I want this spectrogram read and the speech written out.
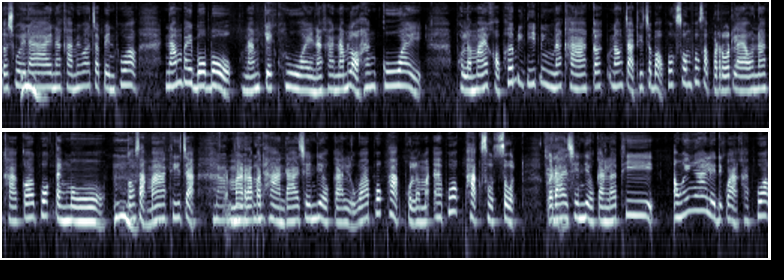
ก็ช่วยอืมได้นะคะ ไม่ว่าจะเป็นพวกน้ำใบโบวบก น้ำเก๊กฮวยนะคะ น้ำหล่อห้างกล้วย ผลไม้ขอเพิ่มอีกนิดนึงนะคะ ก็นอกจากที่จะบอกพวกส้มพวกสับปะรดแล้วนะคะ ก็พวกแตงโมอืมก็สามารถที่จะน้ำมาเยอะรับประเนอะทานได้เช่นเดียวกัน หรือว่าพวกผักผลไม้เอ่อพวกผักสดๆก็ค่ะได้เช่นเดียวกันและที่ เอาง่ายๆเลยดีกว่าค่ะ พวก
